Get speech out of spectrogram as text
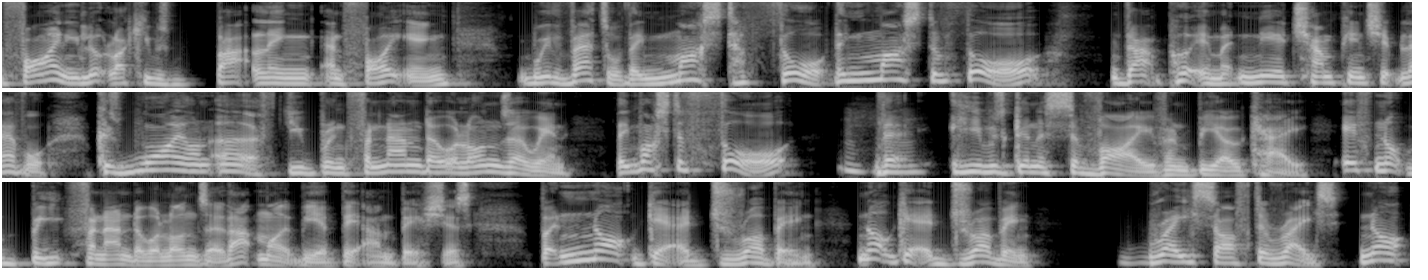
fine. He looked like he was battling and fighting with Vettel. They must have thought. They must have thought that put him at near championship level. Because why on earth do you bring Fernando Alonso in? They must have thought mm-hmm. that he was going to survive and be okay. If not beat Fernando Alonso, that might be a bit ambitious, but not get a drubbing, not get a drubbing race after race, not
